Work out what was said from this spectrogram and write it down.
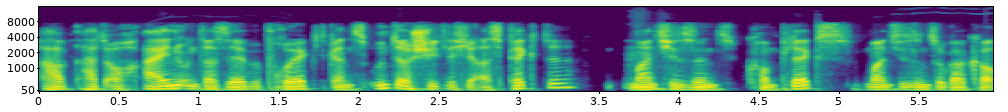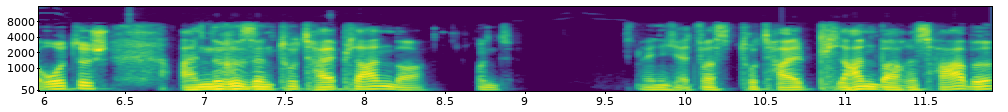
hat, auch ein und dasselbe Projekt ganz unterschiedliche Aspekte. Mhm. Manche sind komplex, manche sind sogar chaotisch, andere sind total planbar. Und wenn ich etwas total Planbares habe,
